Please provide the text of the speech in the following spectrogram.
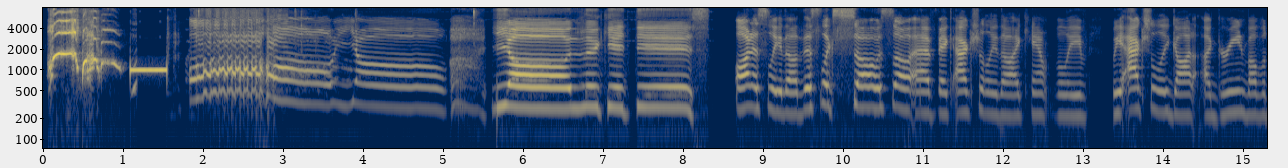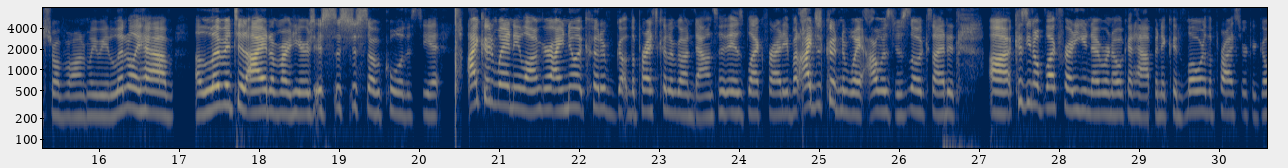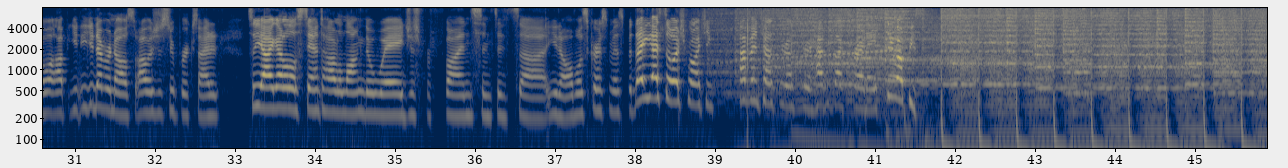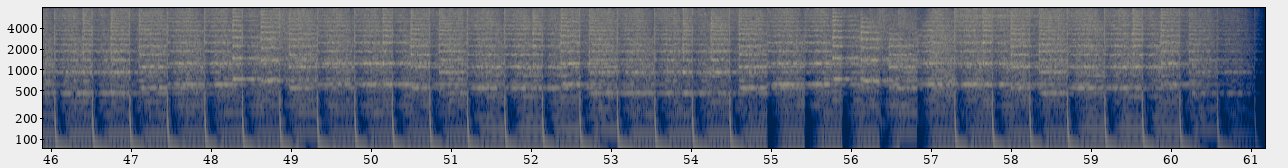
Oh, yo. Yo, look at this. Honestly, though, this looks so, so epic. Actually, though, I can't believe we actually got a green bubble trouble on me. We literally have a limited item right here. It's, it's just so cool to see it. I couldn't wait any longer. I know it could have the price could have gone down, so it is Black Friday, but I just couldn't wait. I was just so excited. Uh, cause you know Black Friday, you never know what could happen. It could lower the price or it could go up. You, you never know. So I was just super excited. So yeah, I got a little Santa hat along the way just for fun since it's uh you know almost Christmas. But thank you guys so much for watching. Have a fantastic rest of your day. Happy Black Friday. Stay well, peace.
